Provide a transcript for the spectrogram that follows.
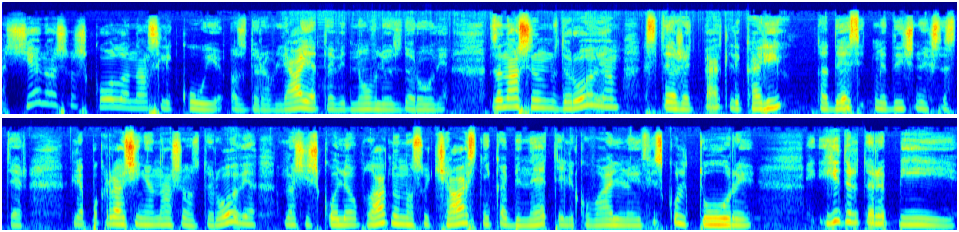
А ще наша школа нас лікує, оздоровляє та відновлює здоров'я. За нашим здоров'ям стежать 5 лікарів та 10 медичних сестер. Для покращення нашого здоров'я в нашій школі обладнано сучасні кабінети лікувальної фізкультури, гідротерапії,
